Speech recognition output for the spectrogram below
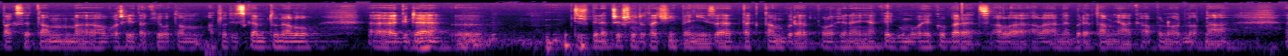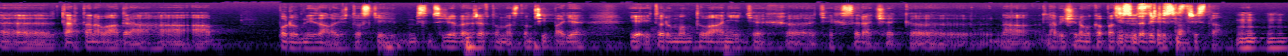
Pak se tam hovoří taky o tom atletickém tunelu, kde když by nepřišly dotační peníze, tak tam bude položený nějaký gumový koberec, ale, ale nebude tam nějaká plnohodnotná eh, tartanová dráha a podobné záležitosti. Myslím si, že ve hře v tomhle tom případě je i to domontování těch, eh, těch sedaček eh, na navýšenou kapacitu 9300. Mm-hmm.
